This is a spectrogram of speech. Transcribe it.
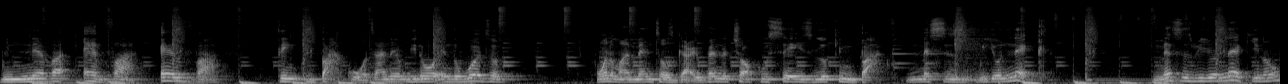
We never, ever, ever think backwards. And um, you know, in the words of one of my mentors, Gary Vaynerchuk, who says looking back messes with your neck. Messes with your neck, you know.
